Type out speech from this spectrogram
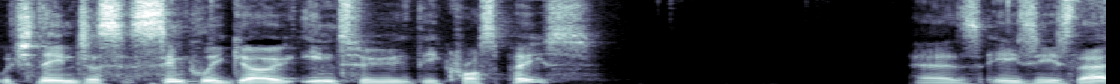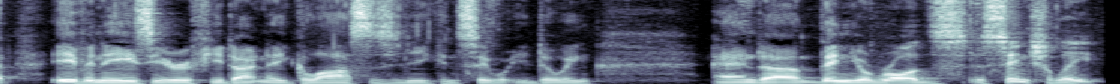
which then just simply go into the cross piece as easy as that. Even easier if you don't need glasses and you can see what you're doing. And uh, then your rods, essentially,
